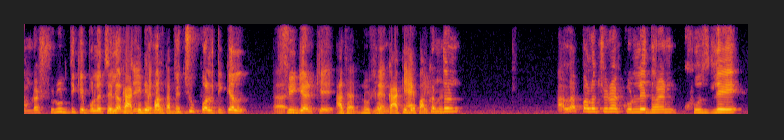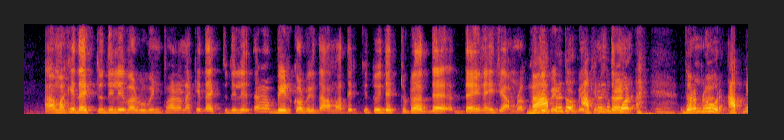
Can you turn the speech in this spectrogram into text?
আমরা শুরুর দিকে বলেছিলাম কাকে যে দিয়ে পাল্টাবেন? কিছু পলিটিক্যাল ফিগারকে আচ্ছা নুর সাহেব নেন। কাকে দিয়ে পাল্টাবেন? আলাপ আলোচনা করলে ধরেন খুঁজলে আমাকে দায়িত্ব দিলে বা রুবিন ফারানাকে দায়িত্ব দিলে তারা বের করবে কিন্তু আমাদেরকে তো ওই দায়িত্বটা দেয় নাই যে আমরা না আপনি তো আপনি তো ধরেন নূর আপনি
